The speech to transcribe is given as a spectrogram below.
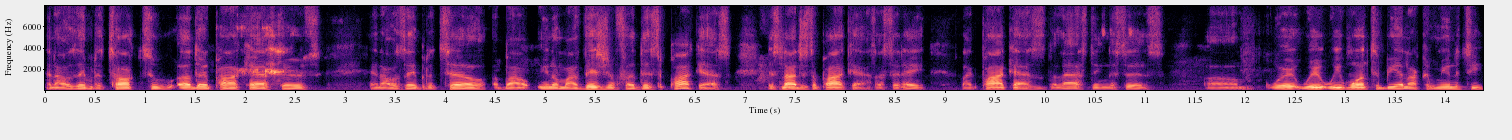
and I was able to talk to other podcasters, and I was able to tell about you know my vision for this podcast. It's not just a podcast. I said, hey, like podcast is the last thing this is. Um, we're, we we want to be in our community.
